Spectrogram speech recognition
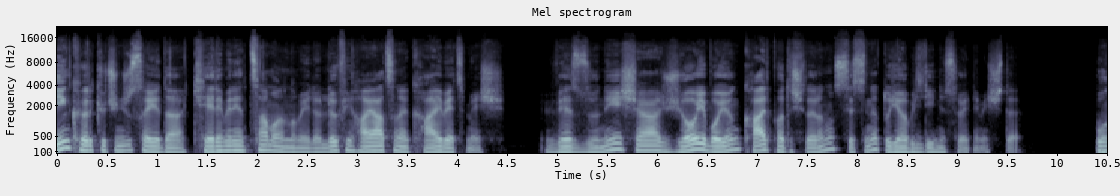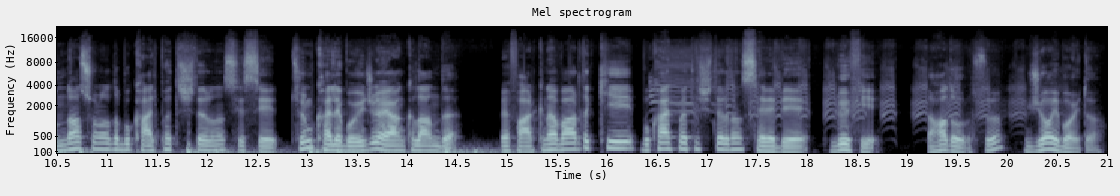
1043. sayıda kelimenin tam anlamıyla Luffy hayatını kaybetmiş ve Zunisha Joyboy'un kalp atışlarının sesini duyabildiğini söylemişti. Bundan sonra da bu kalp atışlarının sesi tüm kale boyunca yankılandı ve farkına vardık ki bu kalp atışlarının sebebi Luffy, daha doğrusu Joyboy'du.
